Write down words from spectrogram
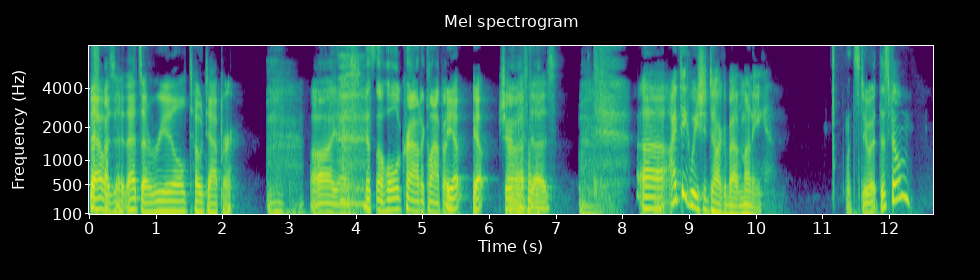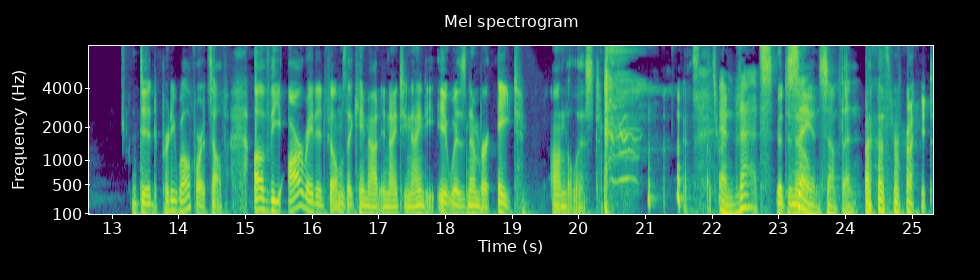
That was it. That's a real toe tapper. Oh yes, gets the whole crowd a clapping. Yep, yep. Sure enough does. Uh, I think we should talk about money. Let's do it. This film did pretty well for itself. Of the R-rated films that came out in 1990, it was number eight on the list. yes, that's right. And that's Good to know. saying something. That's right.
